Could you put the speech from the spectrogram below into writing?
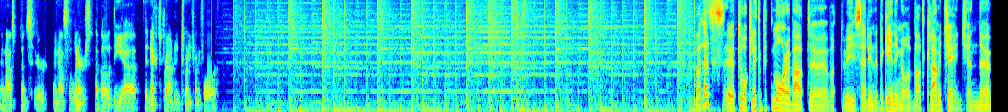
announcements or announce the winners about the uh, the next round in 2024. But let's uh, talk a little bit more about uh, what we said in the beginning about climate change and uh,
